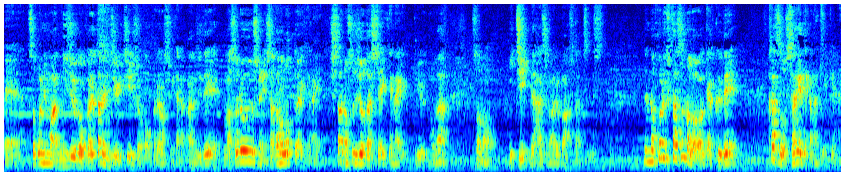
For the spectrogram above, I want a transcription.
えーそこにまあ20が置かれたら21以上が置かれますみたいな感じで、まあ、それを要するに遡ってはいけない。下の数字を出しちゃいけないっていうのがその1で始まる場2つです。で残り2つの場は逆で数を下げていかなきゃいけない、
